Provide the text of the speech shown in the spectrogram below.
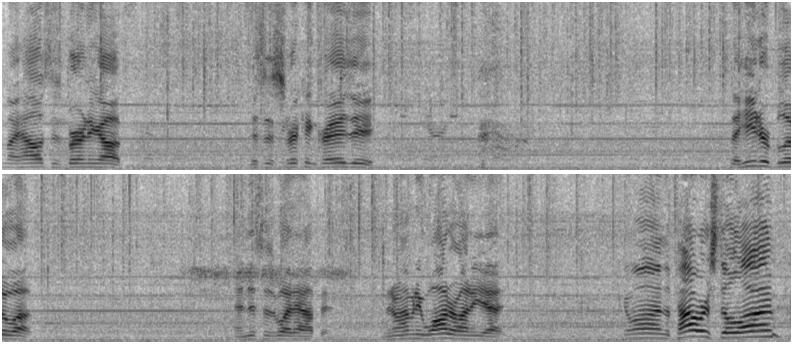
God, my house is burning up. This is freaking crazy. the heater blew up. And this is what happened. We don't have any water on it yet. Come on, the power's still on.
